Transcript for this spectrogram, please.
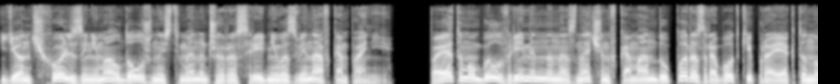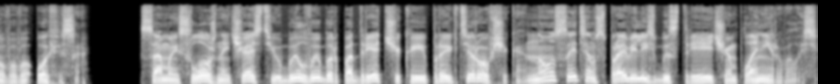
Йон Чхоль занимал должность менеджера среднего звена в компании, поэтому был временно назначен в команду по разработке проекта нового офиса. Самой сложной частью был выбор подрядчика и проектировщика, но с этим справились быстрее, чем планировалось.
